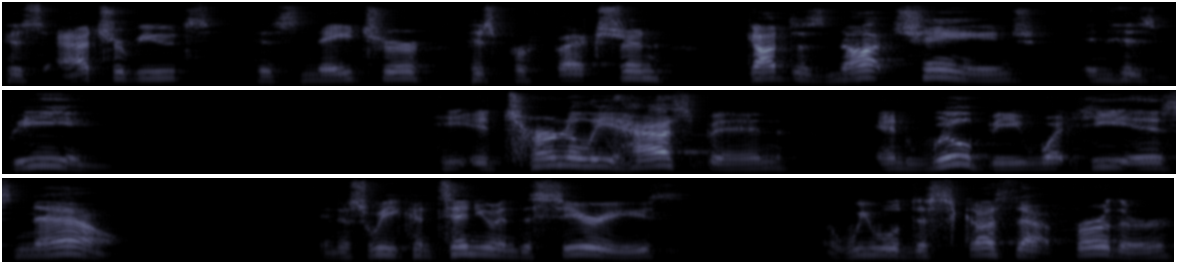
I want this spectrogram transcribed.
his attributes, his nature, his perfection. God does not change in his being. He eternally has been and will be what he is now. And as we continue in the series, we will discuss that further,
